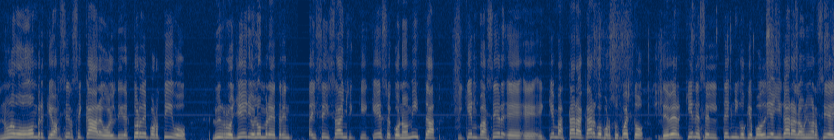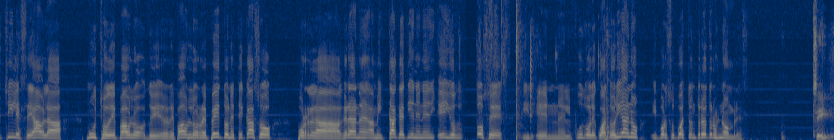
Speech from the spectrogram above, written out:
nuevo hombre que va a hacerse cargo, el director deportivo, Luis Rogerio, el hombre de 36 años, que, que es economista y quién va a ser, eh, quién va a estar a cargo, por supuesto, de ver quién es el técnico que podría llegar a la Universidad de Chile. Se habla mucho de Pablo, de, de Pablo Repeto, en este caso, por la gran amistad que tienen e- ellos dos eh, en el fútbol ecuatoriano y por supuesto entre otros nombres. Sí,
